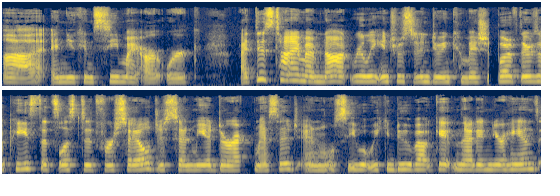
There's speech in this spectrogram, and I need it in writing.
Uh, and you can see my artwork. At this time, I'm not really interested in doing commission, but if there's a piece that's listed for sale, just send me a direct message and we'll see what we can do about getting that in your hands.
